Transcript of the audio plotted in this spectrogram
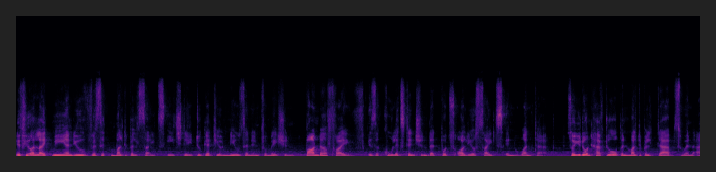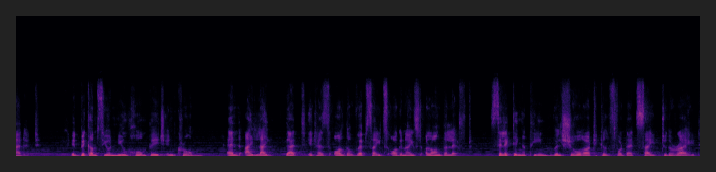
If you are like me and you visit multiple sites each day to get your news and information, Panda 5 is a cool extension that puts all your sites in one tab. So you don't have to open multiple tabs when added. It becomes your new homepage in Chrome. And I like that it has all the websites organized along the left. Selecting a theme will show articles for that site to the right,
